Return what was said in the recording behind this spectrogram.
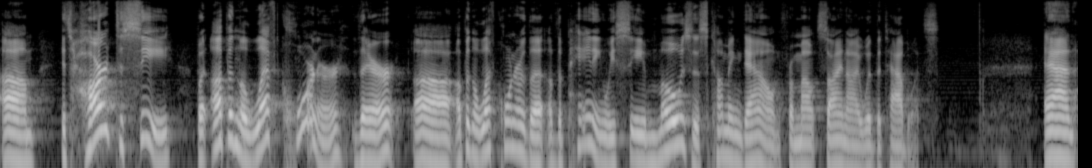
Um, it's hard to see, but up in the left corner there, uh, up in the left corner of the, of the painting, we see Moses coming down from Mount Sinai with the tablets. And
